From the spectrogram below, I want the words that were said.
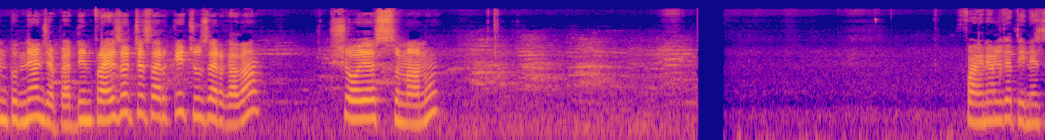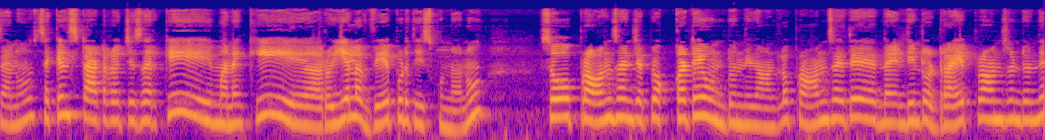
ఉంటుంది అని చెప్పారు. దీని ప్రైస్ వచ్చేసరికి చూసారు కదా షో చేస్తున్నాను. ఫైనల్గా తినేసాను. సెకండ్ స్టార్టర్ వచ్చేసరికి మనకి రొయ్యల వేపుడు తీసుకున్నాను. సో ప్రాన్స్ అని చెప్పి ఒక్కటే ఉంటుంది దాంట్లో. ప్రాన్స్ అయితే దీంట్లో డ్రై ప్రాన్స్ ఉంటుంది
